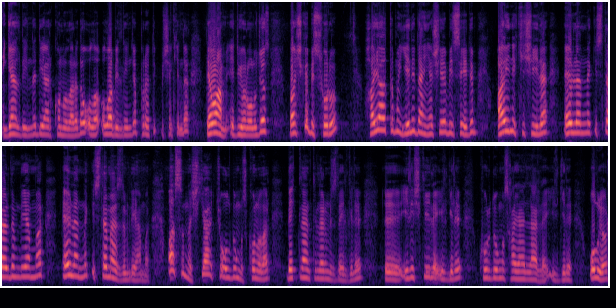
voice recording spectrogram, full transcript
geldiğinde diğer konulara da olabildiğince pratik bir şekilde devam ediyor olacağız. Başka bir soru. Hayatımı yeniden yaşayabilseydim aynı kişiyle evlenmek isterdim diyen var, evlenmek istemezdim diyen var. Aslında şikayetçi olduğumuz konular beklentilerimizle ilgili, e, ilişkiyle ilgili, kurduğumuz hayallerle ilgili oluyor.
